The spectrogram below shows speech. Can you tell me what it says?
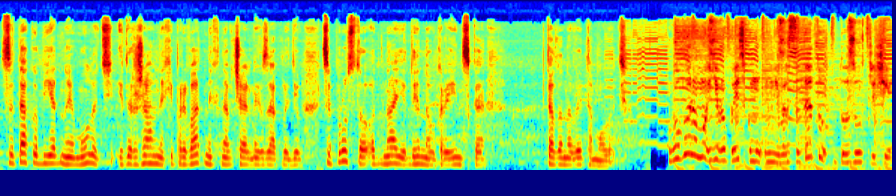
це так об'єднує молодь і державних, і приватних навчальних закладів. Це просто одна єдина українська талановита молодь. Говоримо Європейському університету до зустрічі.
